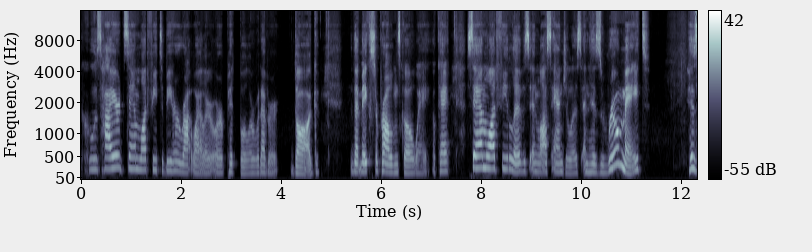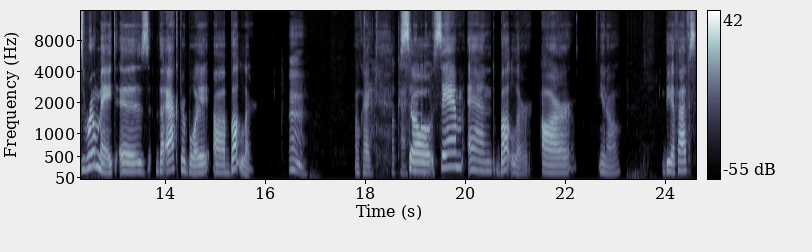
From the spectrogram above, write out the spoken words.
who's hired Sam Lutfi to be her Rottweiler or pit bull or whatever dog that makes her problems go away. Okay. Sam Lutfi lives in Los Angeles and his roommate his roommate is the actor boy uh, Butler. Mm. Okay. Okay. So Sam and Butler are, you know, BFFs,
